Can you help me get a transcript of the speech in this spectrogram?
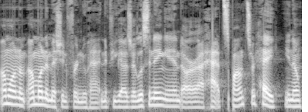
I'm on a, I'm on a mission for a new hat, and if you guys are listening and are a hat sponsor, hey, you know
